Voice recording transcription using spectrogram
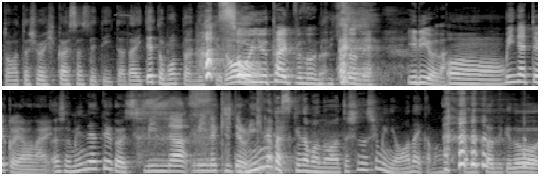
と私は控えさせていただいてと思ったんですけど。そういうタイプの人ね。いるよな。うん。みんなやってるからやらない。あそうみんなやってるからみんなみんな聞いてるみんなが好きなものは私の趣味に合わないかなと思ったんだけど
